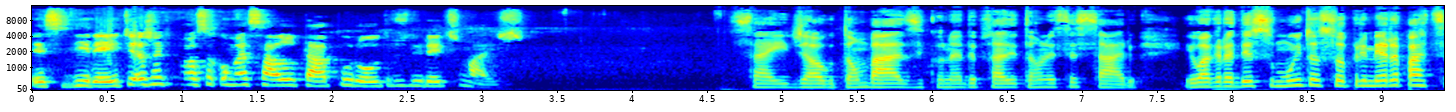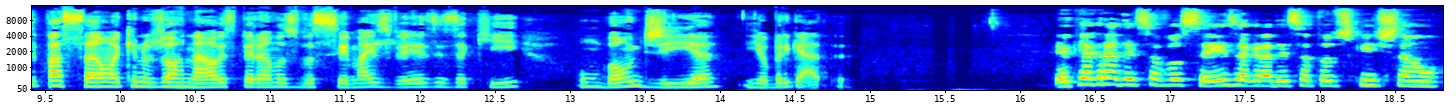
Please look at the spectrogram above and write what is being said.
esse direito e a gente possa começar a lutar por outros direitos mais. Sair de algo tão básico, né, deputado, e tão necessário. Eu agradeço muito a sua primeira participação aqui no jornal. Esperamos você mais vezes aqui. Um bom dia e obrigada. Eu que agradeço a vocês, agradeço a todos que estão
